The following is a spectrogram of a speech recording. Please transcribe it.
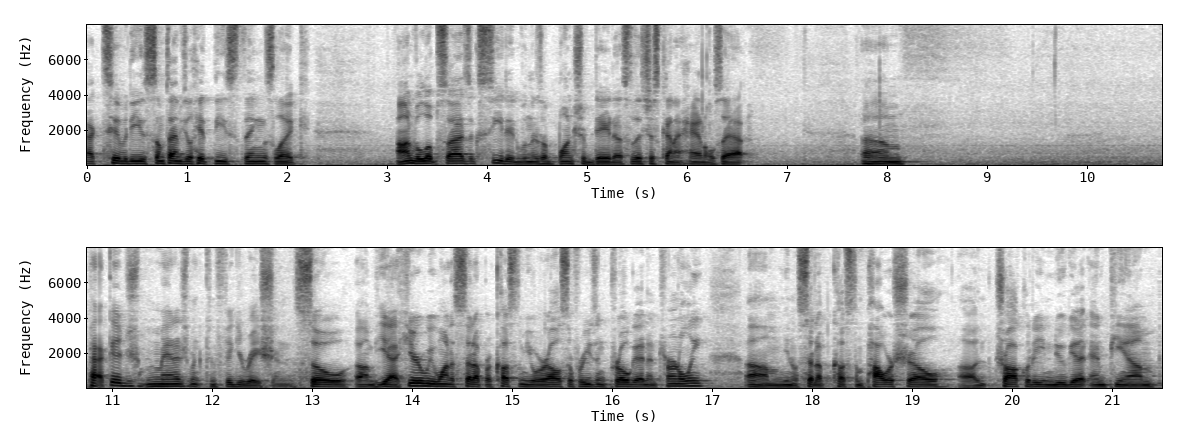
activities, sometimes you'll hit these things like envelope size exceeded when there's a bunch of data. So this just kind of handles that. Um, package management configuration. So um, yeah, here we want to set up our custom URL. So if we're using ProGet internally, um, you know, set up custom PowerShell, uh, Chocolatey, NuGet, NPM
